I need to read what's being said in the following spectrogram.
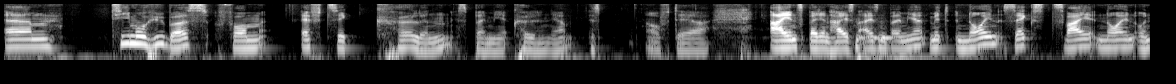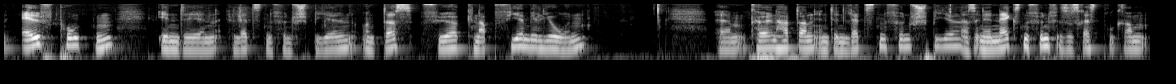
Ähm, Timo Hübers vom FC Köln ist bei mir, Köln, ja, ist auf der 1 bei den heißen Eisen bei mir mit 9, 6, 2, 9 und 11 Punkten in den letzten fünf Spielen und das für knapp 4 Millionen. Ähm, Köln hat dann in den letzten fünf Spielen, also in den nächsten fünf ist das Restprogramm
